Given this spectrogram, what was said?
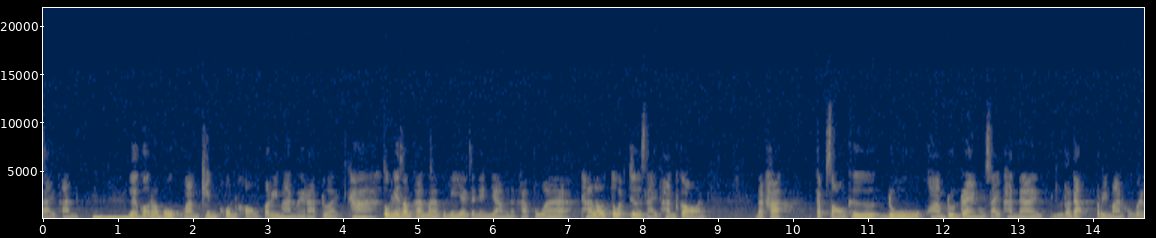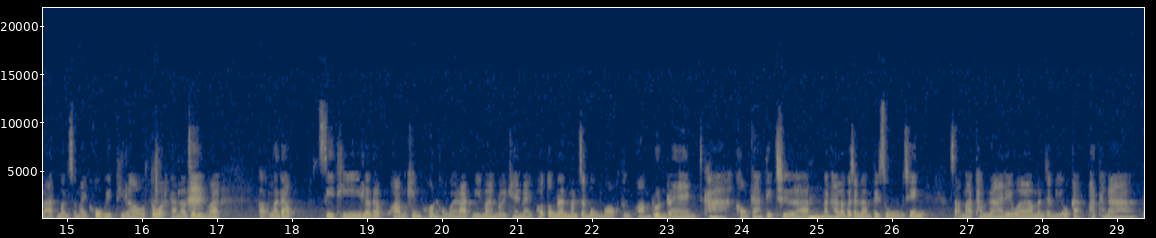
สายพันธุ์อืมแล้วก็ระบุความเข้มข้นของปริมาณไวรัสด้วยค่ะตรงนี้สำคัญมากคุณพี่อยากจะเน้นย้ำนะคะ เพราะว่าถ้าเราตรวจเจอสายพันธุ์ก่อนนะคะ กับ 2 คือดูความรุนแรงของสายพันธุ์ได้ หรือระดับปริมาณของไวรัสเหมือนสมัยโควิด ที่เราตรวจกันแล้วจะเห็นว่าเอ่อระดับ CT หรือระดับความเข้มข้นของไวรัสมีมากน้อยแค่ไหน เพราะตรงนั้นมันจะบ่งบอกถึงความรุนแรงค่ะของการติดเชื้ออมนะคะแล้วก็จะนำไปสู่ เช่น สามารถทำนายได้ว่ามันจะมีโอกาสพัฒนาไป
